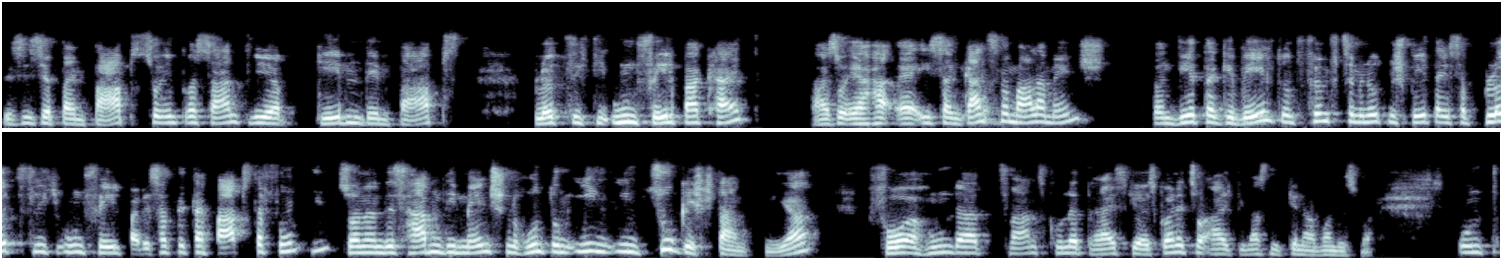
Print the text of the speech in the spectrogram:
das ist ja beim Papst so interessant. Wir geben dem Papst plötzlich die Unfehlbarkeit. Also er, er ist ein ganz normaler Mensch. Dann wird er gewählt und 15 Minuten später ist er plötzlich unfehlbar. Das hat nicht der Papst erfunden, sondern das haben die Menschen rund um ihn ihm zugestanden. Ja, vor 120, 130 Jahren, ist gar nicht so alt, ich weiß nicht genau, wann das war. Und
